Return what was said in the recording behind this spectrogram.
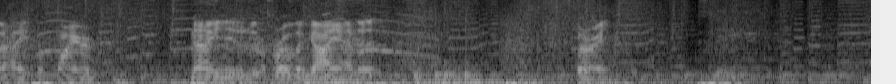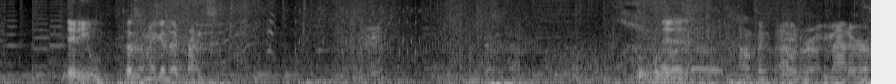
The height required. No, you needed to throw the guy at it. Alright. Diddy doesn't make a difference. It, I don't think that would really matter.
